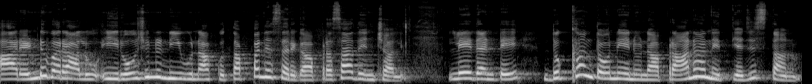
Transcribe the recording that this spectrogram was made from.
ఆ రెండు వరాలు ఈ రోజును నీవు నాకు తప్పనిసరిగా ప్రసాదించాలి. లేదంటే దుఃఖంతో నేను నా ప్రాణాన్ని త్యజిస్తాను.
